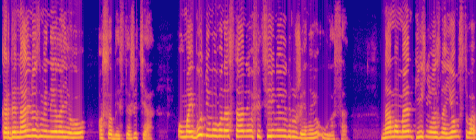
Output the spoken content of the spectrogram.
кардинально змінила його особисте життя. У майбутньому вона стане офіційною дружиною Уласа. На момент їхнього знайомства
